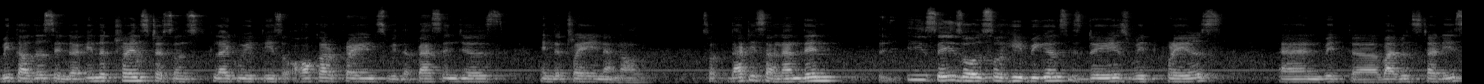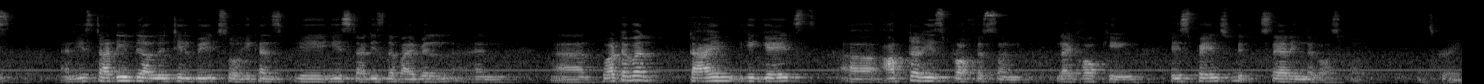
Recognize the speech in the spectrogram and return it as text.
with others in the in the train stations like with his hawker friends with the passengers in the train and all so that is an and then he says also he begins his days with prayers and with uh, Bible studies, and he studied a little bit, so he can he, he studies the Bible and uh, whatever time he gets uh, after his profession, like Hawking, he spends with sharing the gospel. That's great.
